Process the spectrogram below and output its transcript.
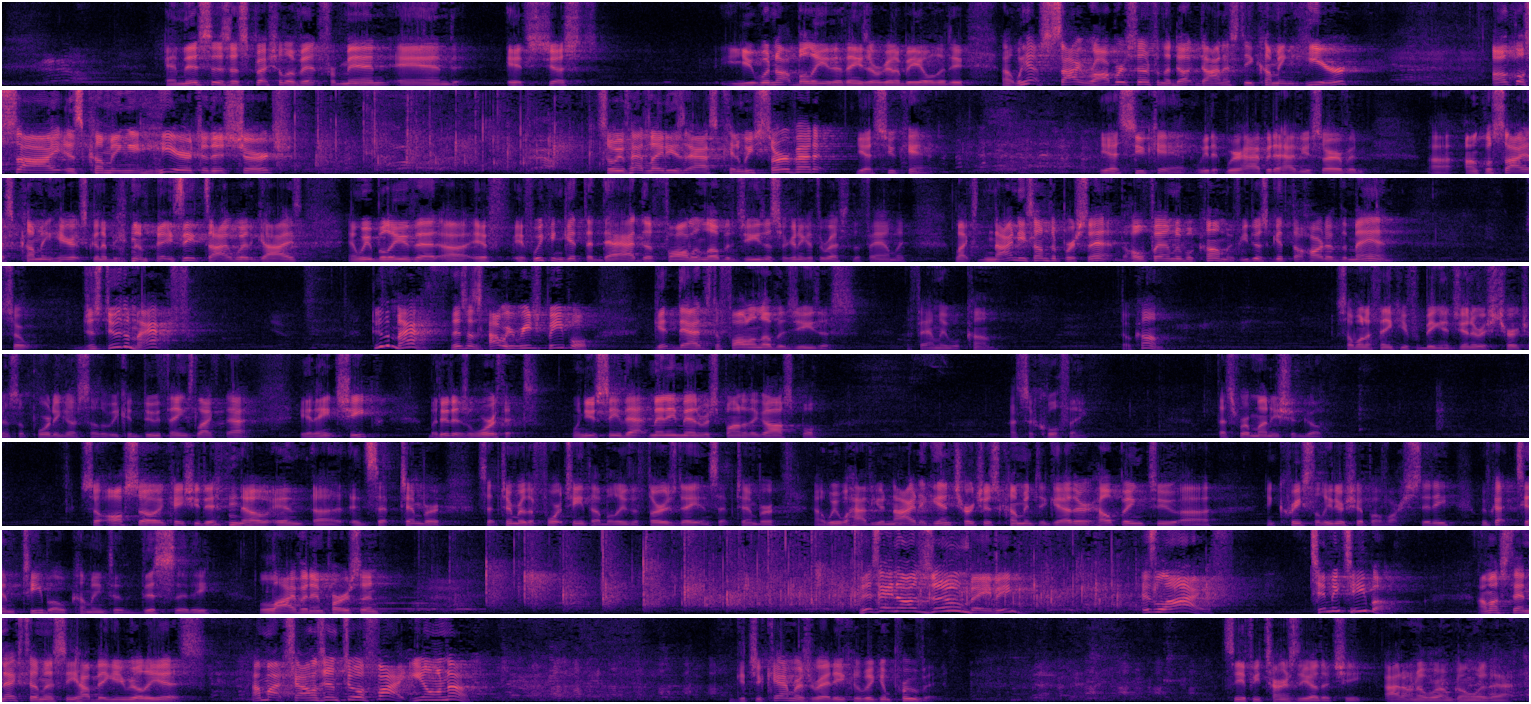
And this is a special event for men, and it's just, you would not believe the things that we're going to be able to do. Uh, we have Si Robertson from the Duck Dynasty coming here. Uncle Si is coming here to this church. So we've had ladies ask, can we serve at it? Yes, you can. Yes, you can. We, are happy to have you serve. And uh, Uncle Si is coming here. It's going to be an amazing time with guys. And we believe that uh, if, if we can get the dad to fall in love with Jesus, we're going to get the rest of the family. Like 90 something percent, the whole family will come if you just get the heart of the man. So just do the math. Do the math. This is how we reach people. Get dads to fall in love with Jesus. The family will come. They'll come. So I want to thank you for being a generous church and supporting us so that we can do things like that. It ain't cheap, but it is worth it. When you see that many men respond to the gospel, that's a cool thing. That's where money should go. So, also, in case you didn't know, in, uh, in September, September the 14th, I believe, the Thursday in September, uh, we will have Unite Again, churches coming together, helping to uh, increase the leadership of our city. We've got Tim Tebow coming to this city, live and in person. This ain't on Zoom, baby. It's live. Timmy Tebow. I'm gonna stand next to him and see how big he really is. I might challenge him to a fight. You don't know. Get your cameras ready because we can prove it. See if he turns the other cheek. I don't know where I'm going with that.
